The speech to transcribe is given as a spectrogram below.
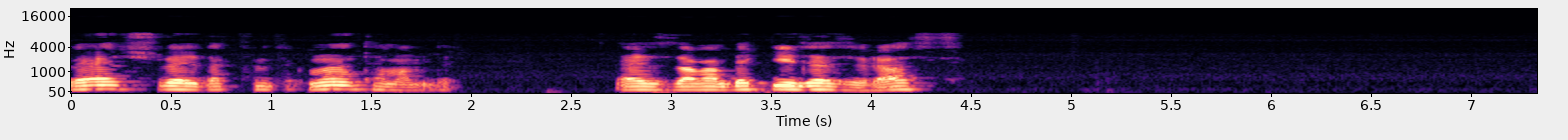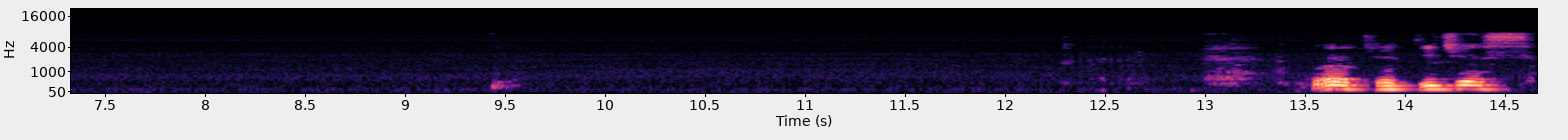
Ve şurayı da kırdık mı tamamdır. Her zaman bekleyeceğiz biraz. Evet bekleyeceğiz.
